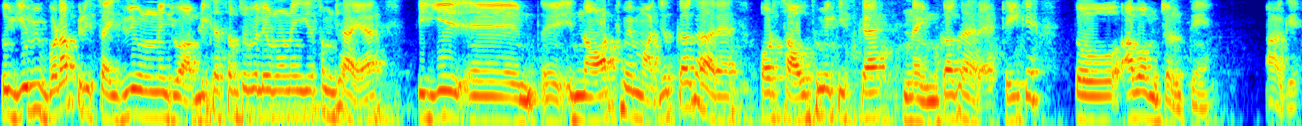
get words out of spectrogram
तो ये भी बड़ा प्रिसाइजली उन्होंने जवाब लिखा। सबसे पहले उन्होंने ये समझाया कि ये नॉर्थ में माजद का घर है और साउथ में किसका है? नईम का घर है, ठीक है? तो अब हम चलते हैं। आगे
